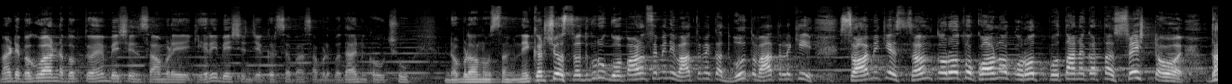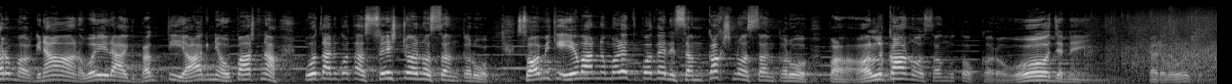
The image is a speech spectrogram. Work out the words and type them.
માટે ભગવાનના ભક્તો એમ બેસીને સાંભળે, ઘેરે બેસીને જે ઘર સભા સાંભળે, બધાને કહું છું, નબળાનો સંગ નહીં કરશો. સદગુરુ ગોપાલ સ્વામીની વાતમાં એક અદ્ભુત વાત લખી. સ્વામી કે, સંગ કરો તો કોનો કરો? પોતાના કરતા શ્રેષ્ઠ હોય. ધર્મ, જ્ઞાન, વૈરાગ, ભક્તિ, આજ્ઞા, ઉપાસના પોતાના કરતા શ્રેષ્ઠ એનો સંગ કરવો. સ્વામી કે, એવા ન મળે તો પોતાની સમકક્ષનો સંગ કરવો, પણ હલકાનો સંગ તો કરવો જ નહીં. કરવો જ નહીં.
